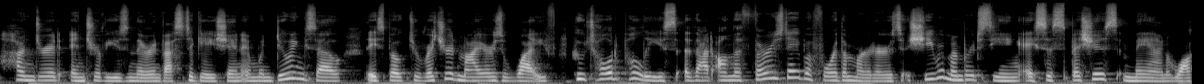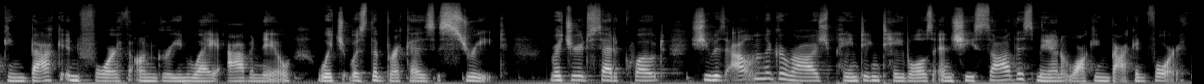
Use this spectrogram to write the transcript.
400 interviews in their investigation, and when doing so, they spoke to Richard Meyer's wife, who told police that on the Thursday before the murders, she remembered seeing a suspicious man walking back and forth on Greenway Avenue, which was the brick street. Richard said, quote, She was out in the garage painting tables and she saw this man walking back and forth.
